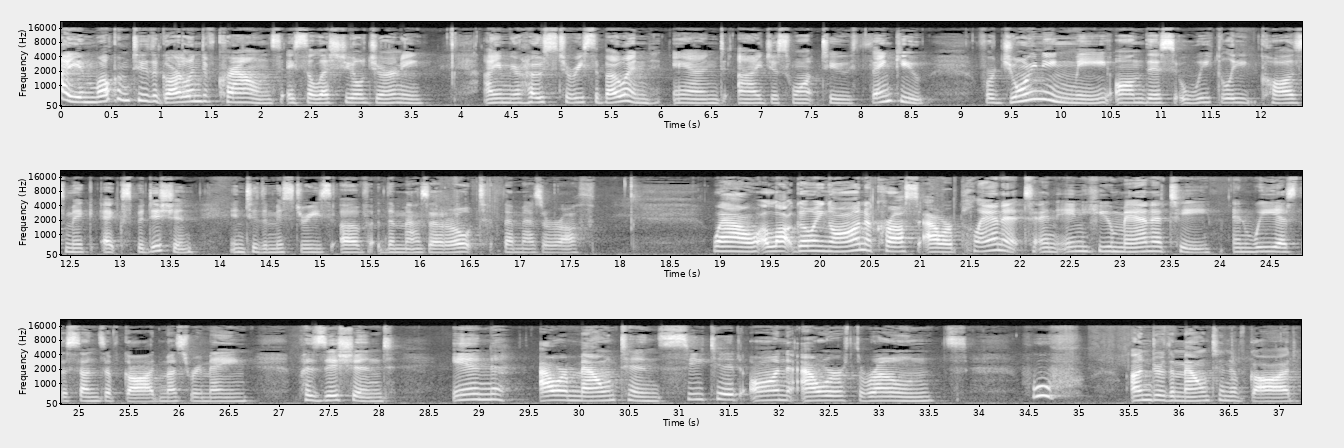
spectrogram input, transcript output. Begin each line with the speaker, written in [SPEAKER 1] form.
[SPEAKER 1] Hi, and welcome to the Garland of Crowns, a celestial journey. I am your host, Teresa Bowen, and I just want to thank you for joining me on this weekly cosmic expedition into the mysteries of the Mazarot, the Mazaroth. Wow, a lot going on across our planet and in humanity, and we, as the sons of God, must remain positioned in our mountains, seated on our thrones, whew, under the mountain of God.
